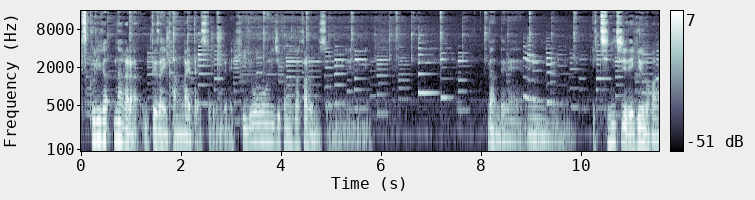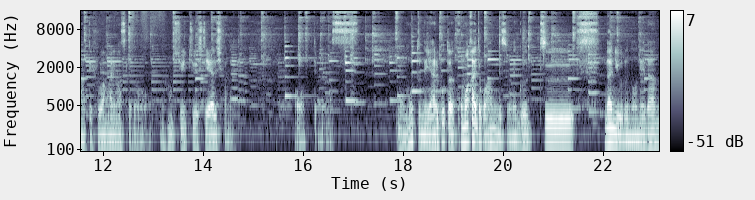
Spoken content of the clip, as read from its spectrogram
作りがながらデザイン考えたりするんでね非常に時間がかかるんですよね。なんでねうん。一日でできるのかなって不安がありますけどもう集中してやるしかないと思っております。ね、もっとねやることは細かいとこあるんですよね。グッズ何売るの値段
